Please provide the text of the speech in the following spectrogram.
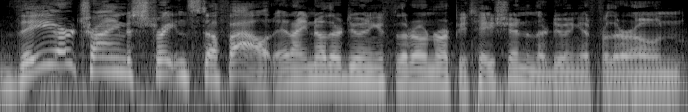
They are trying to straighten stuff out, and I know they're doing it for their own reputation and they're doing it for their own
